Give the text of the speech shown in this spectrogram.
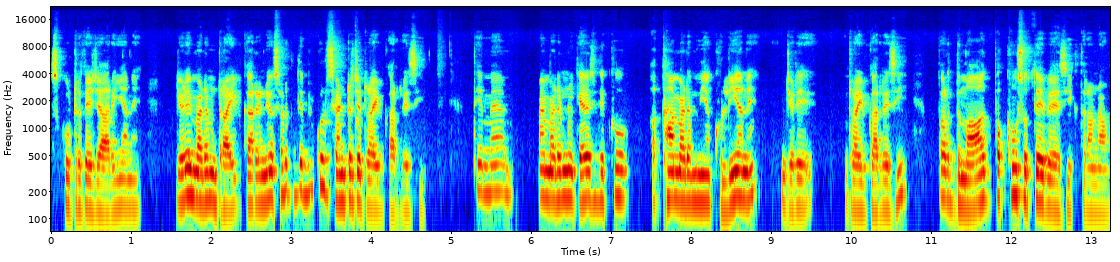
ਸਕੂਟਰ ਤੇ ਜਾ ਰਹੀਆਂ ਨੇ। ਜਿਹੜੇ ਮੈਡਮ ਡਰਾਈਵ ਕਰ ਰਹੇ ਨੇ, ਉਹ ਸੜਕ ਦੇ ਬਿਲਕੁਲ ਸੈਂਟਰ 'ਚ ਡਰਾਈਵ ਕਰ ਰਹੇ ਸੀ। ਤੇ ਮੈਂ ਮੈਂ ਮੈਡਮ ਨੂੰ ਕਹਿ ਰਿਹਾ ਸੀ, ਦੇਖੋ, ਅੱਖਾਂ ਮੈਡਮ ਦੀਆਂ ਖੁੱਲੀਆਂ ਨੇ, ਜਿਹੜੇ ਡਰਾਈਵ ਕਰ ਰਹੇ ਸੀ, ਪਰ ਦਿਮਾਗ ਪੱਖੋਂ ਸੁੱਤੇ ਪਏ ਸੀ ਇੱਕ ਤਰ੍ਹਾਂ ਨਾਲ।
